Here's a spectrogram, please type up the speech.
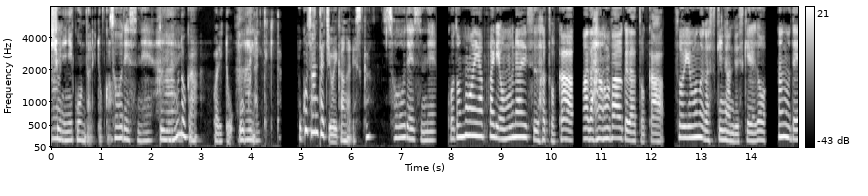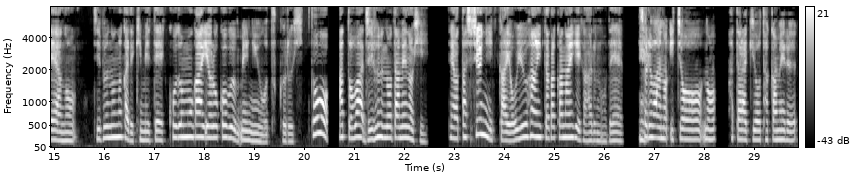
緒に煮込んだりとか、はい、そうですね。というものが割と多くなってきた。お子さんたちはいかがですか？そうですね。子供はやっぱりオムライスだとか、まだハンバーグだとか、そういうものが好きなんですけれど、なので、あの、自分の中で決めて子供が喜ぶメニューを作る日と、あとは自分のための日。で、私週に一回お夕飯いただかない日があるので、それはあの胃腸の働きを高める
